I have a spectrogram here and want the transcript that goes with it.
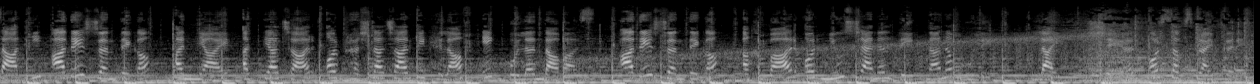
साथ ही आदेश जनते का अन्याय अत्याचार और भ्रष्टाचार के खिलाफ एक बुलंद आवाज। आदेश जनते का अखबार और न्यूज चैनल देखना न भूलें। लाइक शेयर और सब्सक्राइब करें।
